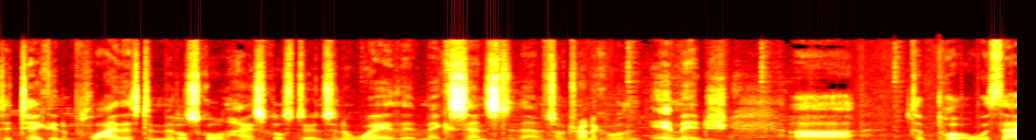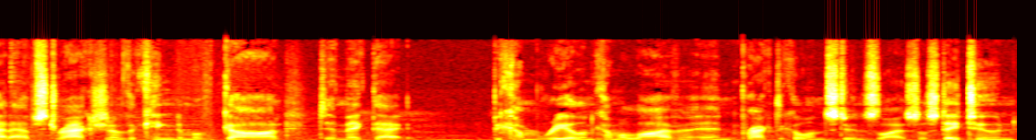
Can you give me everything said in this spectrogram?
to take and apply this to middle school and high school students in a way that makes sense to them. So I'm trying to come up with an image uh, to put with that abstraction of the kingdom of God to make that become real and come alive and, practical in students' lives. So stay tuned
